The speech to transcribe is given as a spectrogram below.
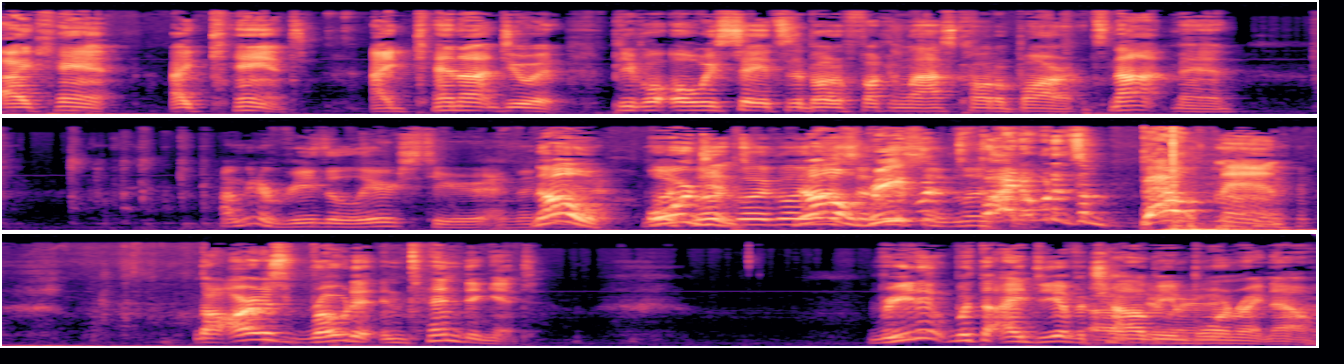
I can't. I can't. I cannot do it. People always say it's about a fucking last call at a bar. It's not, man. I'm gonna read the lyrics to you and then. No, Look, origins. look, look, look, no, listen, read. listen, what- listen. Find out what it's about, man. the artist wrote it, intending it. Read it with the idea of a child Okay, being wait. born right now.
